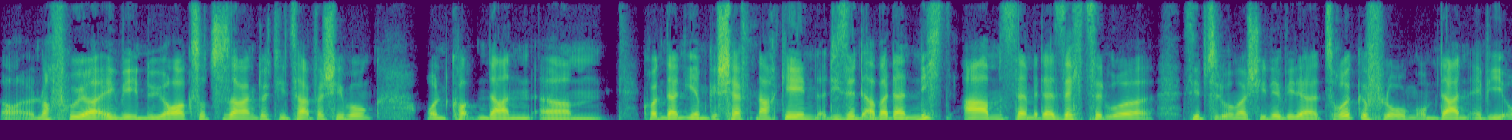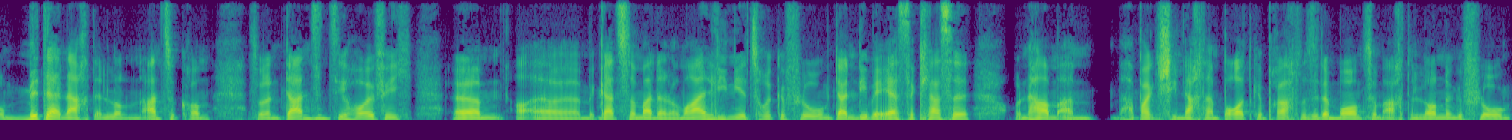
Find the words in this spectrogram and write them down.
äh, noch früher irgendwie in New York sozusagen durch die Zeitverschiebung und konnten dann, ähm, konnten dann ihrem Geschäft nachgehen. Die sind aber dann nicht abends dann mit der 16 Uhr, 17 Uhr Maschine wieder zurückgeflogen, um dann irgendwie um Mitternacht in London anzukommen, sondern dann sind sie häufig ähm, äh, mit ganz normal der normalen Linie zurückgeflogen, dann lieber erste Klasse und haben, am, haben praktisch die Nacht an Bord gebracht und sind dann morgens um 8 in London geflogen,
